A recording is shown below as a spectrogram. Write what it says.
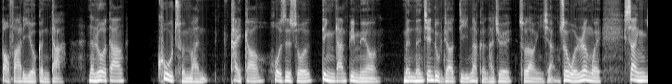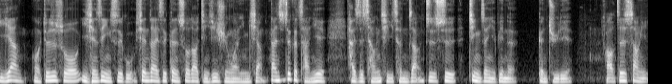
爆发力又更大。那如果当库存满太高，或是说订单并没有能能见度比较低，那可能它就会受到影响。所以我认为上一样哦，就是说以前是影视股，现在是更受到景气循环影响，但是这个产业还是长期成长，只是竞争也变得更剧烈。好，这是上银。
